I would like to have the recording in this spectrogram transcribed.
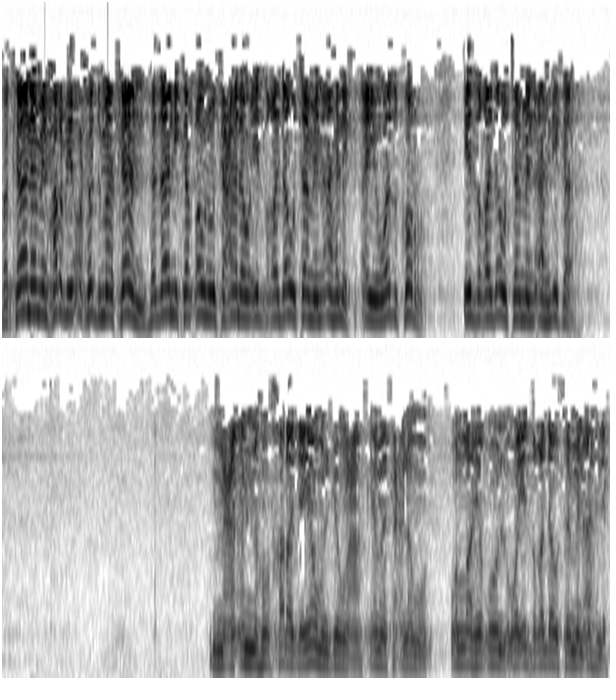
فكان من حرب أحد ما كان فذلك قوله تعالى وإذ غدوت من أهلك أي واذكر إذ غدوت من أهلك مع أنه خرج يوم الجمعة كما تعلمون. والله يقول وإذ غدوت من أهلك.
